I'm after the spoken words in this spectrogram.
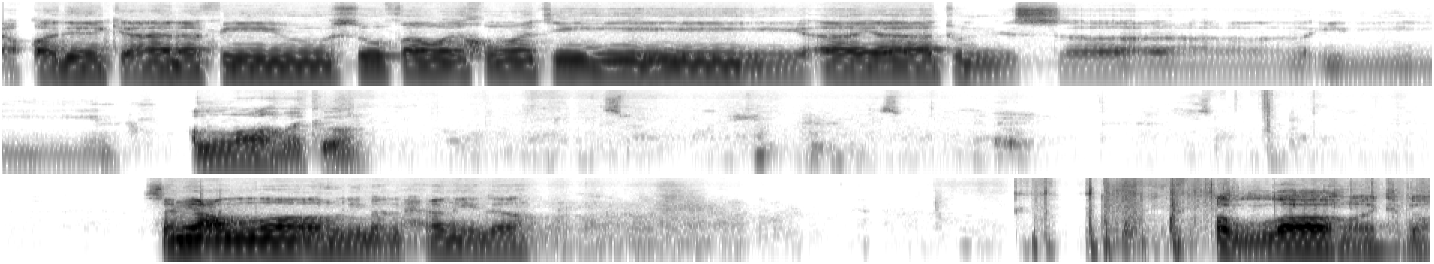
لقد كان في يوسف وإخوته آيات للسائلين. الله أكبر. سمع الله لمن حمده. الله أكبر.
